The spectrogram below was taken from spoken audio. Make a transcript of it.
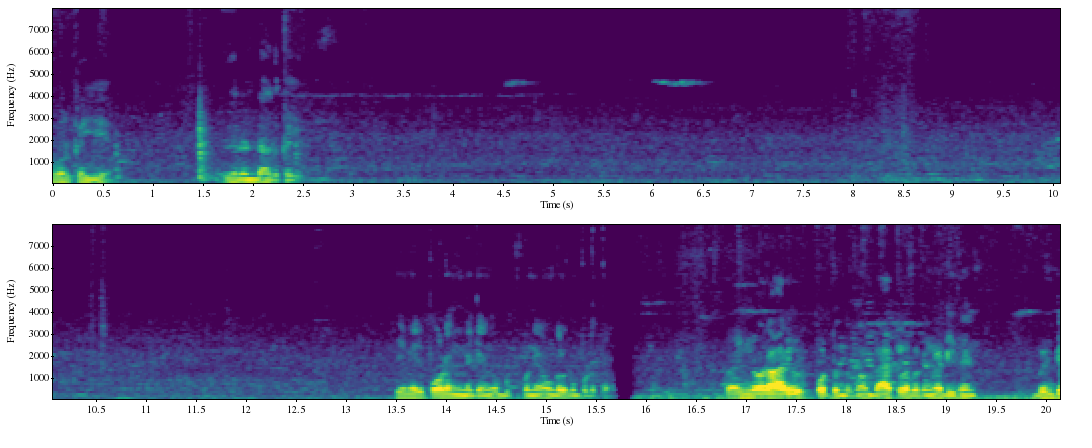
ஒரு கை இது ரெண்டாவது கை. இதே மாதிரி போடணும்னு நினைக்கிறவங்க புக் பண்ணி உங்களுக்கும் போட்டு தரேன் இப்போ இன்னொரு ஆரி ஒர்க் போட்டு வந்திருக்கோம் பேக்கில் பார்த்தீங்கன்னா டிசைன் பெண்டு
